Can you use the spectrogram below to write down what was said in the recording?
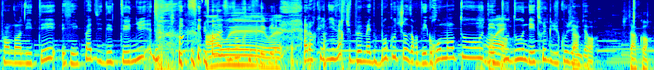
pendant l'été, j'ai pas d'idée de tenue, donc c'est pas ma Ah saison ouais, préférée. ouais. Alors que l'hiver, tu peux mettre beaucoup de choses, genre des gros manteaux, des Ouais. doudounes, des trucs, du coup, j'aime bien. D'accord. Je suis d'accord.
